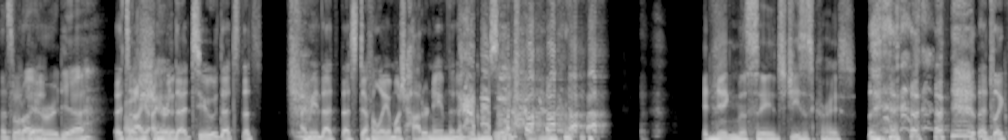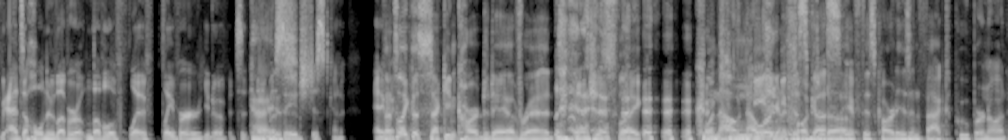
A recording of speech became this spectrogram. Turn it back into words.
That's what I heard. Yeah. It's, Oh, I, I heard that too. That's that's. I mean that that's definitely a much hotter name than Enigma Sage. But, you know. Enigma Sage. Jesus Christ. that like adds a whole new level level of fla- flavor. You know, if it's Enigma Guys. Sage, just kind of. Anyway, That's like the second card today I've read. And just like Well, now now we're going to discuss if this card is in fact poop or not.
